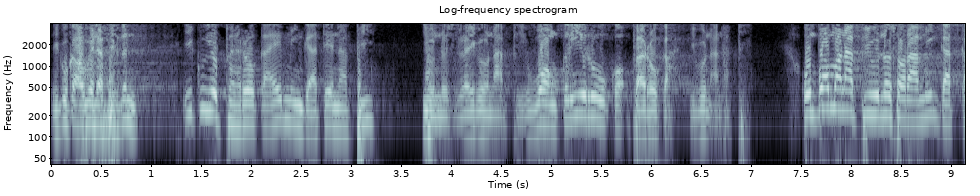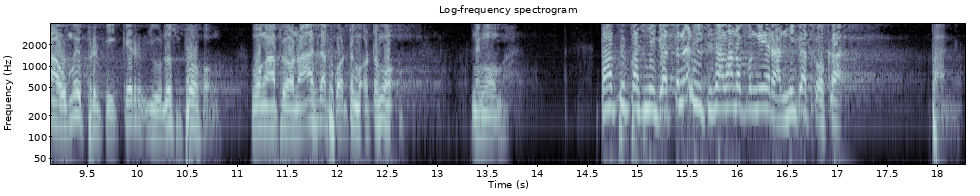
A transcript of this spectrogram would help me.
Iku kaum Nabi ten. Iku yo barokah minggate Nabi Yunus. Lah iku nabi. Wong keliru kok barokah. Iku nak nabi. Umpama Nabi Yunus ora minggat, kaumnya berpikir Yunus bohong. Wong ape ana azab kok tengok-tengok ning omah. Tapi pas minggat tenan yo disalahno pangeran, minggat kok gak pamit.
